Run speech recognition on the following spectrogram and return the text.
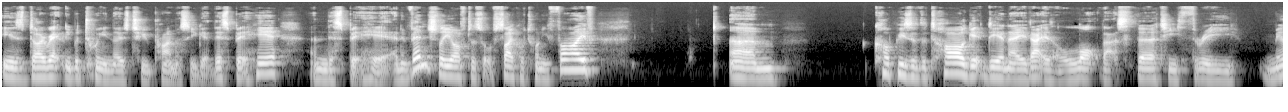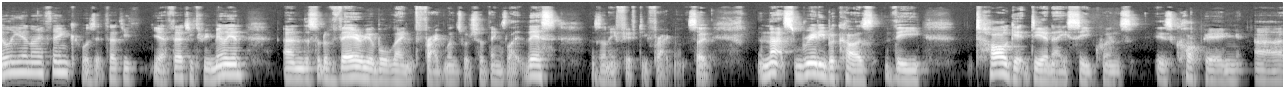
is directly between those two primers. So you get this bit here and this bit here. And eventually after sort of cycle 25, um, copies of the target DNA, that is a lot. That's 33 million, I think. Was it 30? Yeah, 33 million. And the sort of variable length fragments, which are things like this, there's only 50 fragments. So, and that's really because the target DNA sequence is copying, uh,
